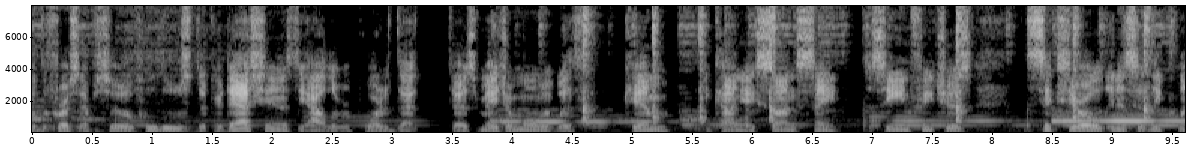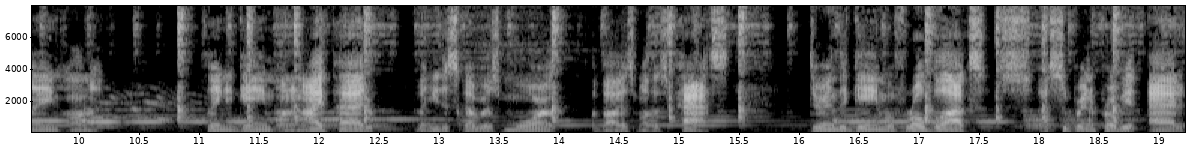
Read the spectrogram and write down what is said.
of the first episode of Hulu's The Kardashians, the outlet reported that there's a major moment with Kim and Kanye's son Saint. The scene features the six-year-old innocently playing on a playing a game on an iPad when he discovers more about his mother's past. During the game of Roblox, a super inappropriate ad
